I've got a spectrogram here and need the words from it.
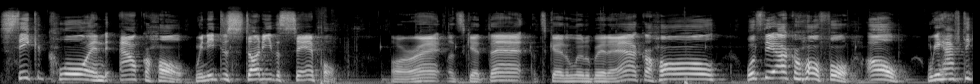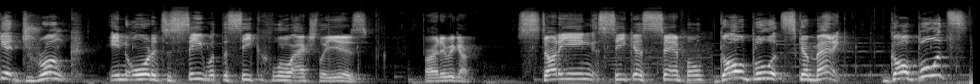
Seeker claw and alcohol. We need to study the sample. All right, let's get that. Let's get a little bit of alcohol. What's the alcohol for? Oh, we have to get drunk in order to see what the Seeker claw actually is. All right, here we go. Studying Seeker sample. Gold bullet schematic. Gold bullets?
